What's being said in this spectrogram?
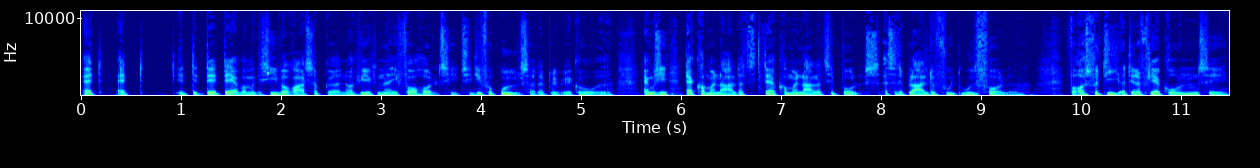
at, at det, det der, hvor man kan sige, hvor retsopgøret nok virkelig er i forhold til, til de forbrydelser, der blev begået. Der, kan man sige, der kommer man aldrig, der kommer man aldrig til bunds. Altså, det bliver aldrig fuldt udfoldet. For også fordi, og det er der flere grunde til.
